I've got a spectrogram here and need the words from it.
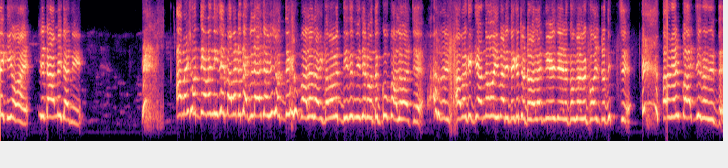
সামনে কি হয়? সেটা আমি জানি। আমার সত্যি আমার নিজের বাবাটা থাকলে আজ আমি সত্যি খুব ভালো থাকতাম। আমার দিদি নিজের মতো খুব ভালো আছে। আমাকে কেন ওই বাড়ি থেকে ছোটবেলায় নিয়ে এসে এরকম ভাবে কষ্ট দিচ্ছে? আমি আর পারছি না দিতে।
